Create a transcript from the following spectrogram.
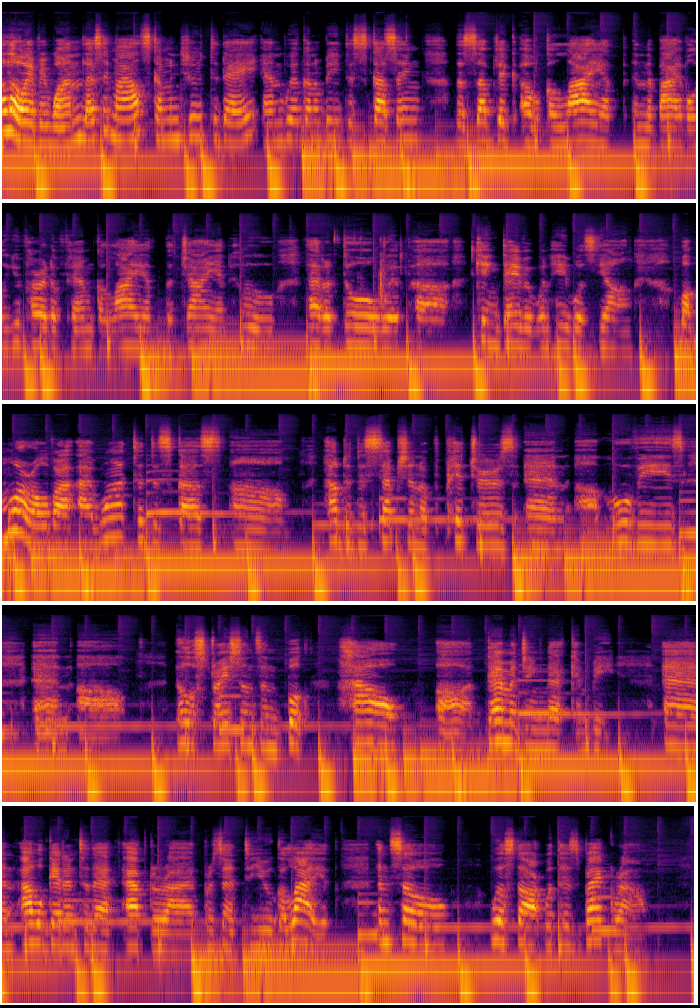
Hello, everyone. Leslie Miles coming to you today, and we're going to be discussing the subject of Goliath in the Bible. You've heard of him, Goliath, the giant who had a duel with uh, King David when he was young. But moreover, I want to discuss um, how the deception of pictures and uh, movies and uh, illustrations and books, how uh, damaging that can be and I will get into that after I present to you Goliath. And so we'll start with his background.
